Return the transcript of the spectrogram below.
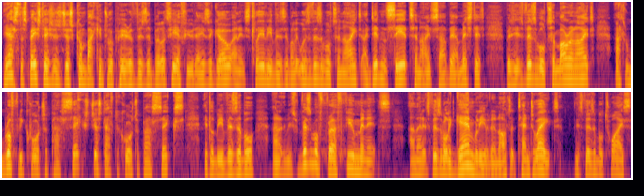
Yes, the space station has just come back into a period of visibility a few days ago, and it's clearly visible. It was visible tonight. I didn't see it tonight, sadly, I missed it, but it's visible tomorrow night at roughly quarter past six, just after quarter past six. It'll be visible, and it's visible for a few minutes, and then it's visible again, believe it or not, at 10 to 8. It's visible twice.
